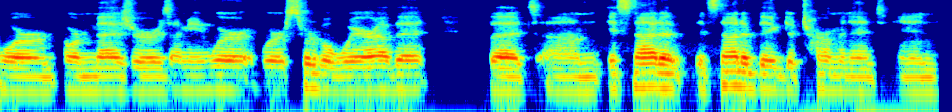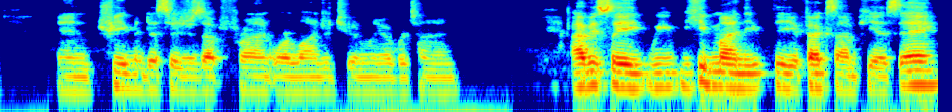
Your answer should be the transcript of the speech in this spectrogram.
or or measures. I mean, we're we're sort of aware of it, but um, it's not a it's not a big determinant in in treatment decisions up front or longitudinally over time. Obviously, we, we keep in mind the, the effects on PSA,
